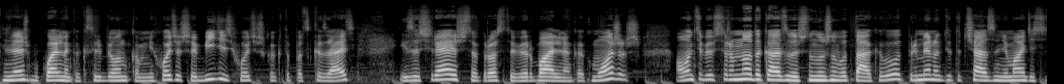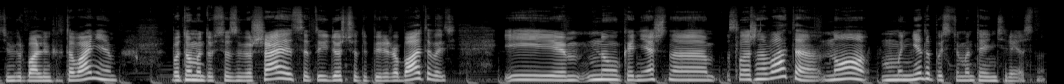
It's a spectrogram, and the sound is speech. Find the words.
знаешь, буквально как с ребенком, не хочешь обидеть, хочешь как-то подсказать, изощряешься просто вербально, как можешь, а он тебе все равно доказывает, что нужно вот так. И вы вот примерно где-то час занимаетесь этим вербальным фехтованием, потом это все завершается, ты идешь что-то перерабатывать. И, ну, конечно, сложновато, но мне, допустим, это интересно.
